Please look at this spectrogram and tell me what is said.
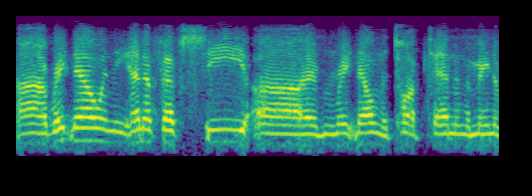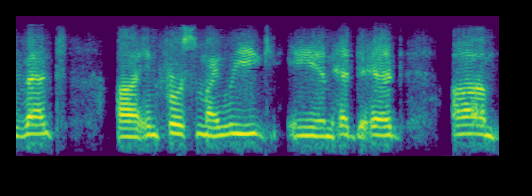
Uh, right now in the NFFC, uh, I'm right now in the top 10 in the main event, uh, in first in my league and head to head. Um,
